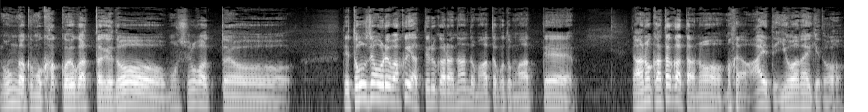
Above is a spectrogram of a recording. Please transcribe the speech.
音楽もかっこよかったけど、面白かったよ。で、当然俺枠やってるから何度も会ったこともあって、あの方々の、まあ、あえて言わないけど、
